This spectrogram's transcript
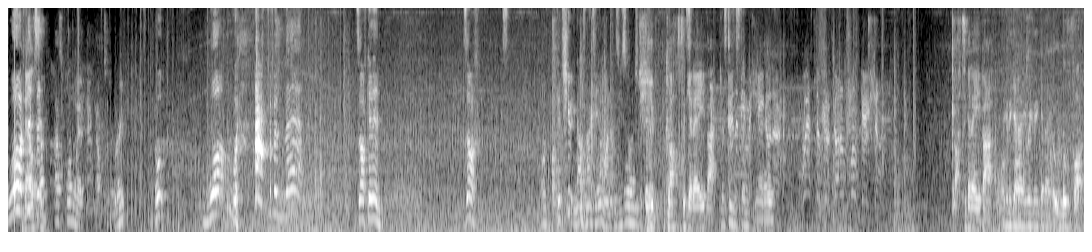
Whoa! I flipped it. That's one way of getting up to the roof. Oh! What happened there? Zoff, get in. Zoff. Oh, good shooting. That was an anti-air mine. That was useful. actually. Get you've got to get A back. Let's do this thing. Yeah, West of your current location. got to get A back. We're gonna get A. We're gonna get A. No, no fuck.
